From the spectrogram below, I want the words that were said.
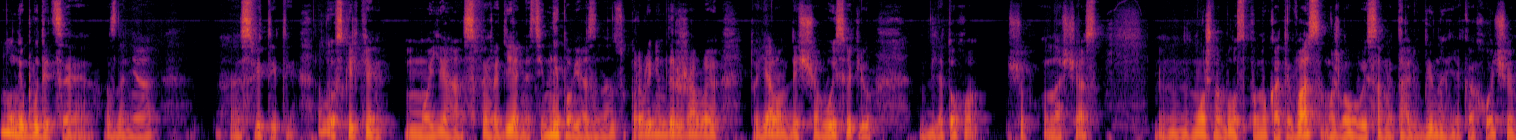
ну не буде це знання світити. Але оскільки моя сфера діяльності не пов'язана з управлінням державою, то я вам дещо висвітлю для того, щоб у наш час можна було спонукати вас, можливо, ви саме та людина, яка хоче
